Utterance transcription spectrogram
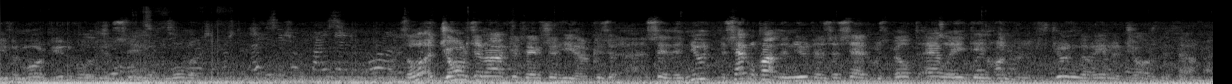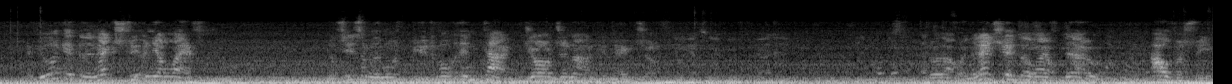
Even more beautiful than you're seeing at the moment. There's a lot of Georgian architecture here because, uh, say, the new, the central part of the Newt, as I said, was built early 1800s during the reign of George III. If you look into the next street on your left, you'll see some of the most beautiful, intact Georgian architecture. Go that way. The next street to the left now, Alva Street,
